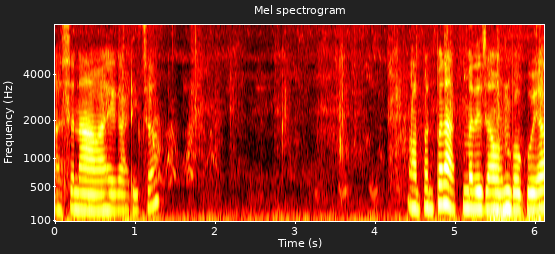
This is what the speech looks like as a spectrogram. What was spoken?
असं नाव आहे गाडीचं. आपण पण आतमध्ये जाऊन बघूया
